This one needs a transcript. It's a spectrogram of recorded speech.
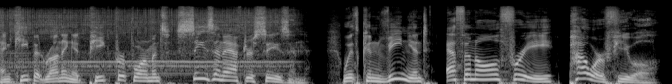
and keep it running at peak performance season after season with convenient ethanol free power fuel.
